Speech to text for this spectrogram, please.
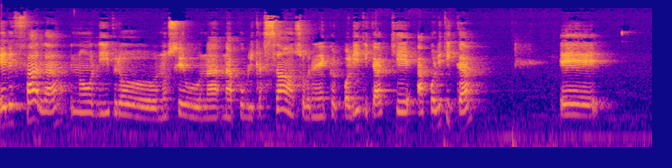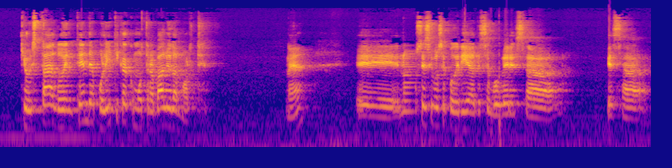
ele fala no livro, no seu, na, na publicação sobre necropolítica, que a política, é, que o Estado entende a política como o trabalho da morte. Né? É, não sei se você poderia desenvolver essa, essa...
